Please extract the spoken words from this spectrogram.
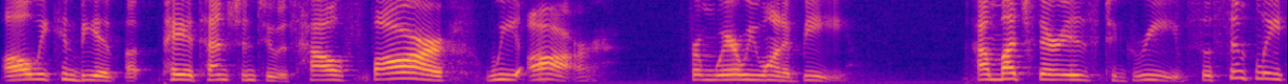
All we can be uh, pay attention to is how far we are from where we want to be. How much there is to grieve. So simply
